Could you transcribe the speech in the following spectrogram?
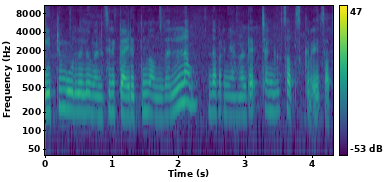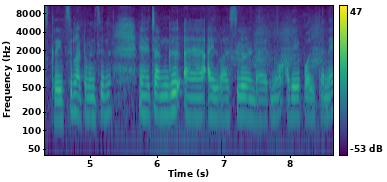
ഏറ്റവും കൂടുതൽ മനസ്സിന് കരുത്തും തന്നതെല്ലാം എന്താ പറയുക ഞങ്ങളുടെ ചങ്ക് സബ്സ്ക്രൈബ് സബ്സ്ക്രൈബ്സ് നട്ട മനസ്സിന് ചങ്ക് അയൽവാസികളുണ്ടായിരുന്നു. അതേപോലെ തന്നെ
